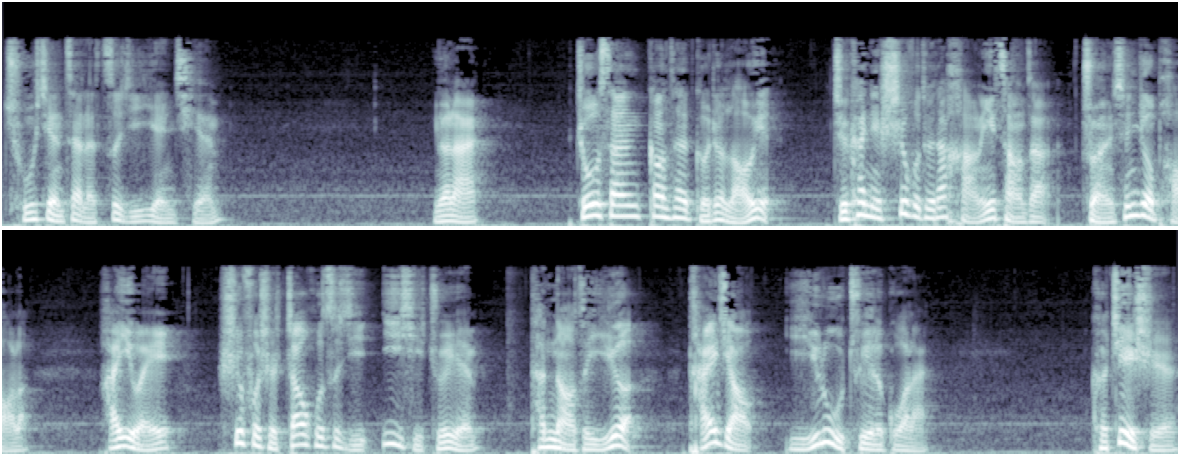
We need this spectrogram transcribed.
出现在了自己眼前。原来，周三刚才隔着老远，只看见师傅对他喊了一嗓子，转身就跑了，还以为师傅是招呼自己一起追人。他脑子一热，抬脚一路追了过来。可这时，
